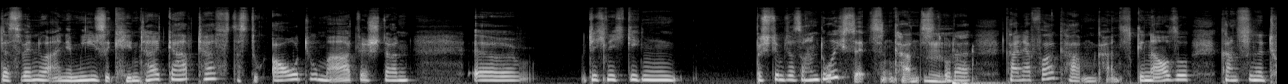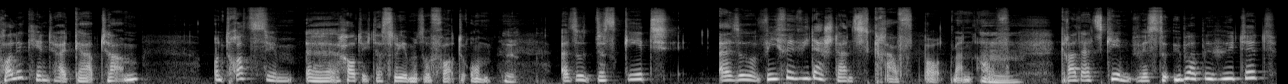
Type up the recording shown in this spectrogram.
dass wenn du eine miese Kindheit gehabt hast, dass du automatisch dann äh, dich nicht gegen bestimmte Sachen durchsetzen kannst oder keinen Erfolg haben kannst. Genauso kannst du eine tolle Kindheit gehabt haben und trotzdem äh, haut dich das Leben sofort um. Also das geht, also wie viel Widerstandskraft baut man auf? Gerade als Kind wirst du überbehütet,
